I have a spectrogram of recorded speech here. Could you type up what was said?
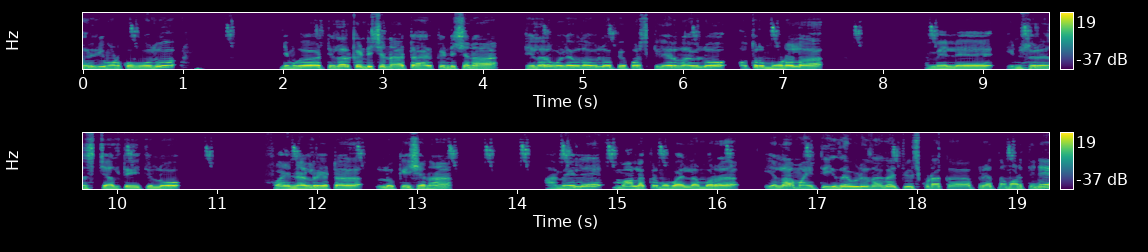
ಖರೀದಿ ಮಾಡ್ಕೋಬೋದು. ನಿಮ್ಗೆ ಟೇಲರ್ ಕಂಡೀಷನ, ಟೈರ್ ಕಂಡೀಷನ, ಟೇಲರ್ ಒಳ್ಳೆಯದಾವಿಲ್ಲೋ, ಪೇಪರ್ಸ್ ಕ್ಲಿಯರ್ ಅದಾವಿಲ್ಲೋ ಅವ್ರ ಮಾಡಲ ಆಮೇಲೆ ಇನ್ಶೂರೆನ್ಸ್ ಚಾಲ್ತಿ ಐತಿಲ್ಲೋ ಫೈನಲ್ ರೇಟ ಲೊಕೇಶನ ಆಮೇಲೆ ಮಾಲಕರ ಮೊಬೈಲ್ ನಂಬರ ಎಲ್ಲ ಮಾಹಿತಿ ಇದೇ ವಿಡಿಯೋದಾಗ ತಿಳಿಸ್ಕೊಡಕ್ಕೆ ಪ್ರಯತ್ನ ಮಾಡ್ತೀನಿ.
